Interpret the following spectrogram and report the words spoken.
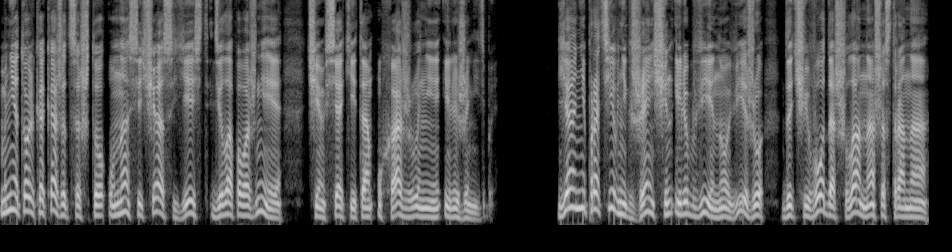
Мне только кажется, что у нас сейчас есть дела поважнее, чем всякие там ухаживания или женитьбы. Я не противник женщин и любви, но вижу, до чего дошла наша страна,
